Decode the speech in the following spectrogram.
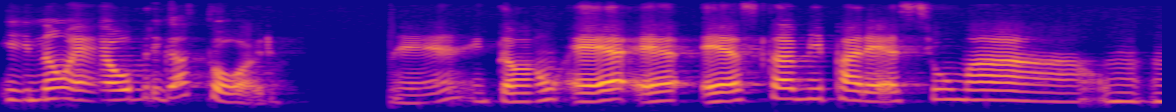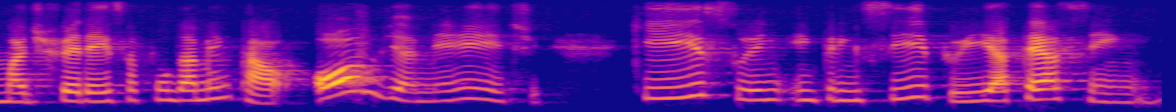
e não é obrigatório. Né? Então, é, é, esta me parece uma, uma diferença fundamental. Obviamente que isso, em, em princípio, e até assim,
